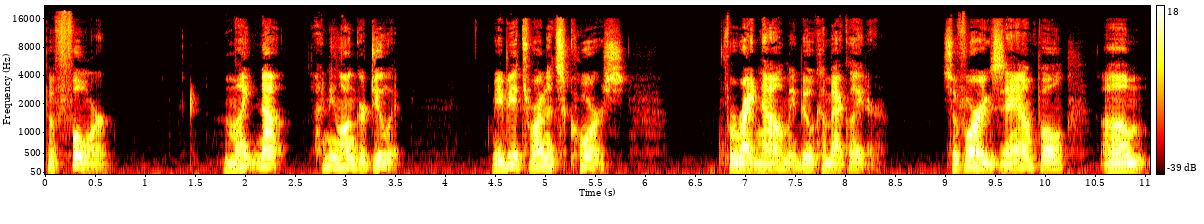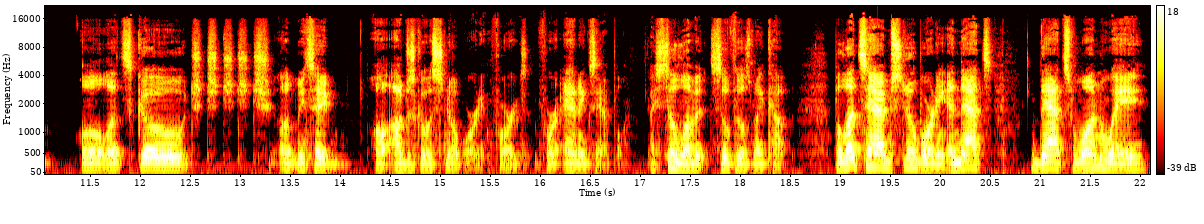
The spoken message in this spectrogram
before, might not any longer do it. Maybe it's run its course for right now. Maybe it'll come back later. So, for example, um, well, let's go. Let me say, I'll, I'll just go with snowboarding for for an example. I still love it. Still fills my cup. But let's say I'm snowboarding, and that's that's one way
